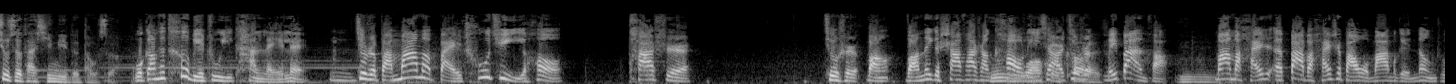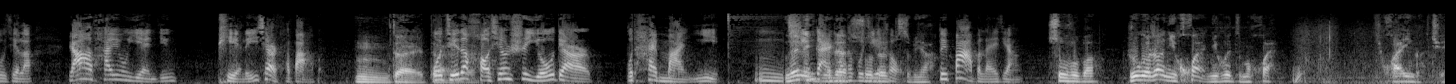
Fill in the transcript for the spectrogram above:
就是他心里的投射。我刚才特别注意看雷雷，嗯，就是把妈妈摆出去以后，他是，就是往往那个沙发上靠了一下，就是没办法，嗯嗯。妈妈还是呃爸爸还是把我妈妈给弄出去了，然后他用眼睛瞥了一下他爸爸，嗯，对，对我觉得好像是有点儿不太满意，嗯。蕾蕾情感上他不接受。怎么样？对爸爸来讲，舒服吧？如果让你换，你会怎么换？换一个去，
